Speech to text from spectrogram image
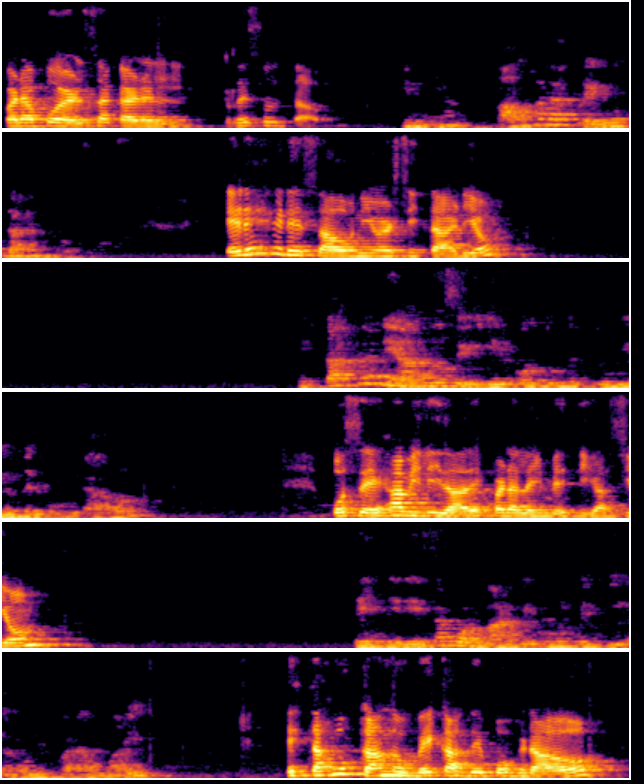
para poder sacar el resultado. Genial. Vamos a las preguntas entonces. ¿Eres egresado universitario? ¿Estás planeando seguir con tus estudios de posgrado? ¿Posees habilidades para la investigación? ¿Te interesa formarte como investigador en Paraguay? ¿Estás buscando becas de posgrado?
